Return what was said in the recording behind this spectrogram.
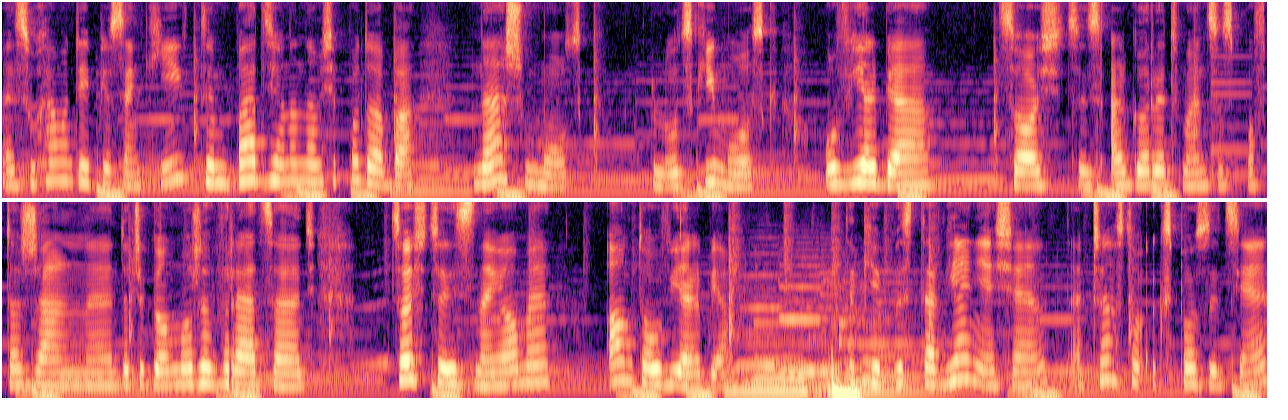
e, słuchamy tej piosenki, tym bardziej ona nam się podoba. Nasz mózg, ludzki mózg, uwielbia coś, co jest algorytmem, co jest powtarzalne, do czego on może wracać, coś, co jest znajome, on to uwielbia. Takie wystawianie się na częstą ekspozycję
